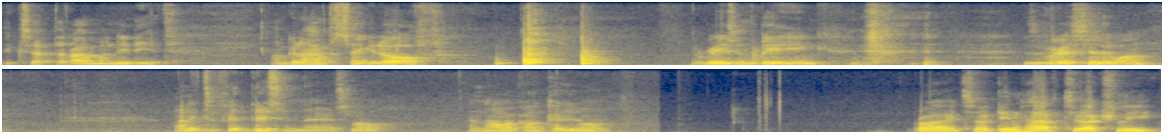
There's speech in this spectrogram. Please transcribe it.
Except that I'm an idiot. I'm gonna have to take it off. The reason being is a very silly one. I need to fit this in there as well. And now I can't get it on. Right, so I didn't have to actually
